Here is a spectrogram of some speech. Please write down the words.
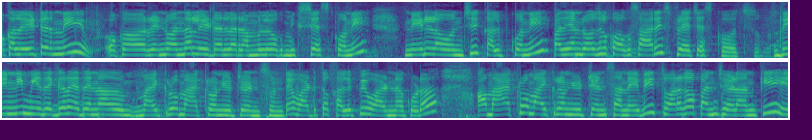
ఒక లీటర్ని ఒక రెండు వందల లీటర్ల రమ్ములో మిక్స్ చేసుకొని నీళ్ళలో ఉంచి కలుపుకొని పదిహేను రోజులకు ఒకసారి స్ప్రే చేసుకోవచ్చు. దీన్ని మీ దగ్గర ఏదైనా మైక్రో మైక్రో న్యూట్రియంట్స్ ఉంటే వాటితో కలిపి వాడినా కూడా ఆ మైక్రో మైక్రో న్యూట్రియంట్స్ అనేవి త్వరగా పనిచేయడానికి ఈ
